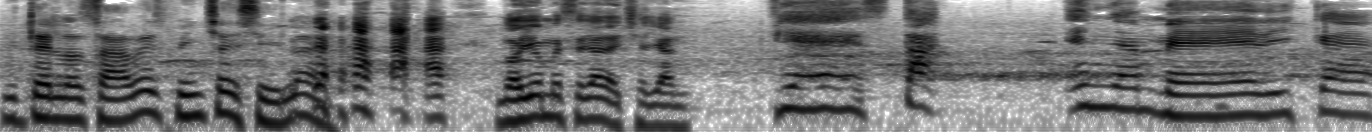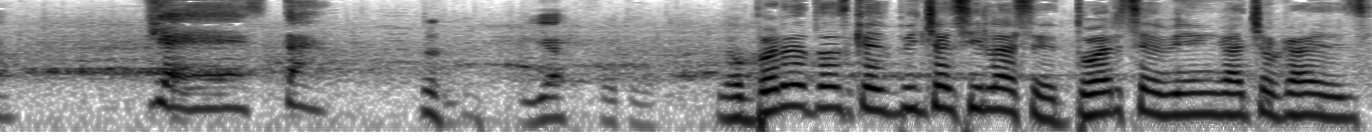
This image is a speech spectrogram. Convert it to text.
Y te lo sabes, pinche Sila. No, yo me sé la de Chayanne. Fiesta en América. Fiesta. Y ya, fue todo. Lo peor de todo es que el pinche Sila se tuerce bien gacho acá. dice,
